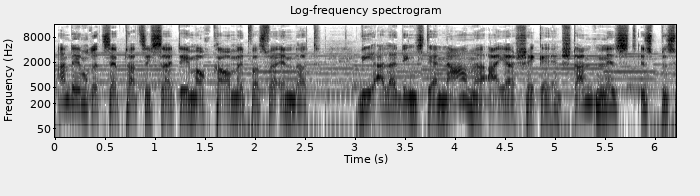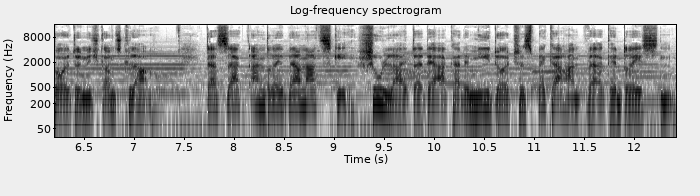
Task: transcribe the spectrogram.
An dem Rezept hat sich seitdem auch kaum etwas verändert. Wie allerdings der Name Eierschecke entstanden ist, ist bis heute nicht ganz klar. Das sagt André Bernatzky, Schulleiter der Akademie Deutsches Bäckerhandwerk in Dresden.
